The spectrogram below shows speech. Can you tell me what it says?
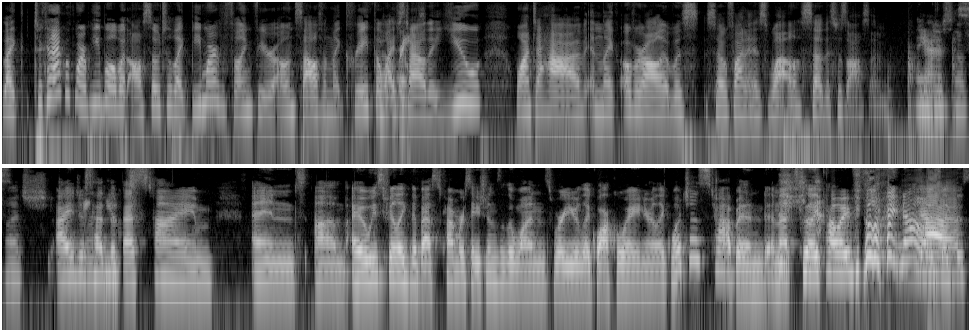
like to connect with more people but also to like be more fulfilling for your own self and like create the right. lifestyle that you want to have and like overall it was so fun as well so this was awesome thank yes. you so much i just thank had you. the best time and um, i always feel like the best conversations are the ones where you like walk away and you're like what just happened and that's like how i feel right now yeah. it's like this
